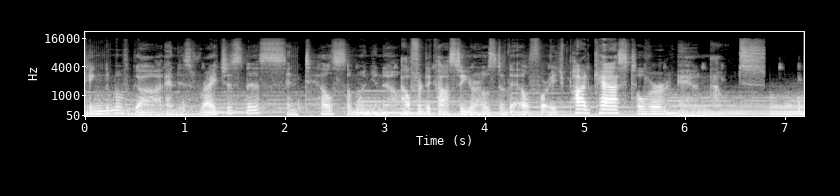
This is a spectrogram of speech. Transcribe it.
kingdom of God and his righteousness and tell someone you know. Alfred DaCosta, your host of the L4H podcast, over and out.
